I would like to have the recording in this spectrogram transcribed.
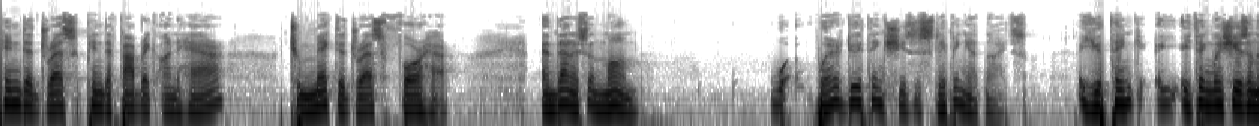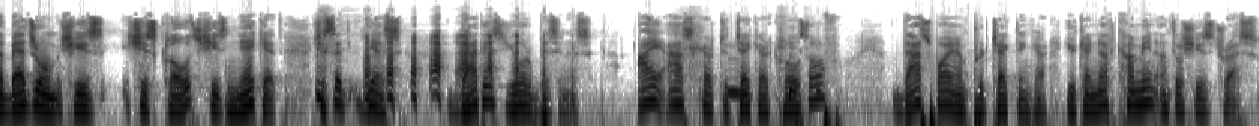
pinned the dress, pin the fabric on her to make the dress for her. And then I said, mom, wh- where do you think she's sleeping at nights? You think, you think when she's in the bedroom, she's, she's clothed, she's naked. She said, yes, that is your business. I asked her to take her clothes off. That's why I'm protecting her. You cannot come in until she's dressed.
